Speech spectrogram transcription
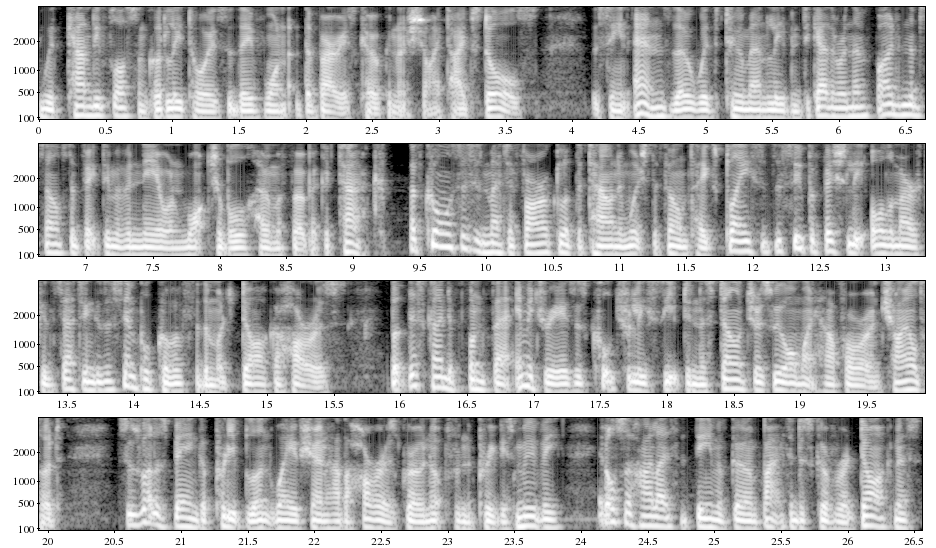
with candy floss and cuddly toys that they've won at the various coconut shy type stalls. The scene ends, though, with two men leaving together and then finding themselves the victim of a near unwatchable homophobic attack. Of course, this is metaphorical of the town in which the film takes place, as the superficially all American setting is a simple cover for the much darker horrors. But this kind of funfair imagery is as culturally steeped in nostalgia as we all might have for our own childhood. So, as well as being a pretty blunt way of showing how the horror has grown up from the previous movie, it also highlights the theme of going back to discover a darkness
